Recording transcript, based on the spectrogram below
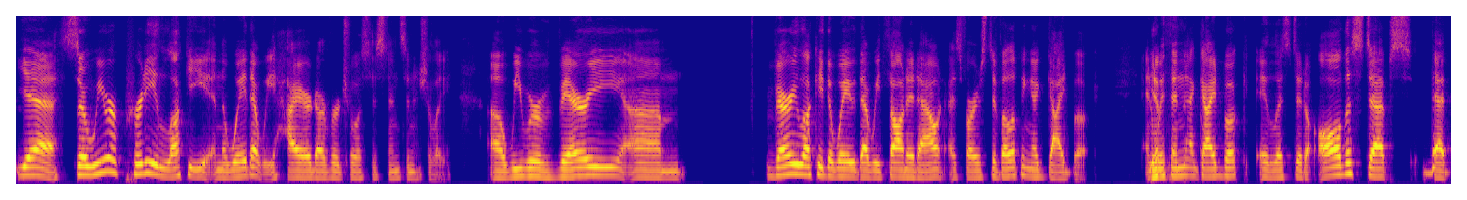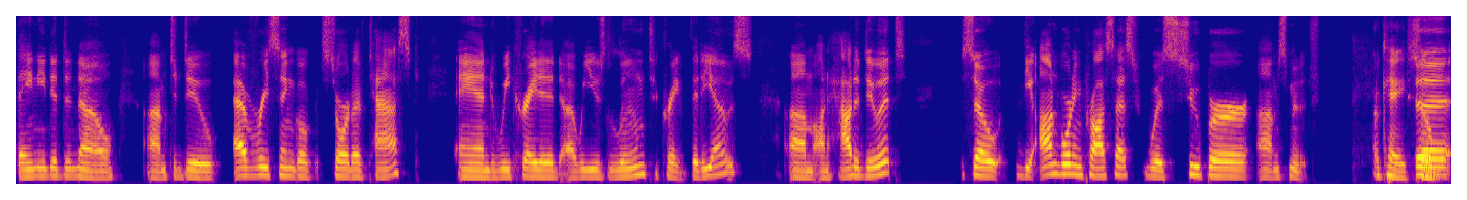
Yeah. So we were pretty lucky in the way that we hired our virtual assistants initially. Uh, we were very, um, very lucky the way that we thought it out as far as developing a guidebook. And yep. within that guidebook, it listed all the steps that they needed to know um, to do every single sort of task. And we created, uh, we used Loom to create videos um, on how to do it. So the onboarding process was super um, smooth. Okay, so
